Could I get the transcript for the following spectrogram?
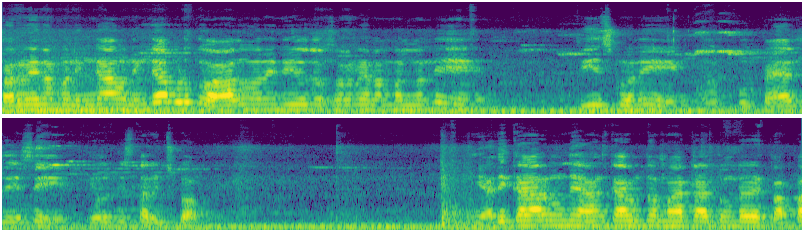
సర్వే నంబర్లు ఇంకా ఇంకా పుడుకు. ఆదోని నియోజక సర్వే నంబర్లన్నీ తీసుకొని తయారు చేసి ఎవరికి ఇస్తావు ఇచ్చుకో. నీ అధికారం ఉంది అహంకారంతో మాట్లాడుతుండవే తప్ప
